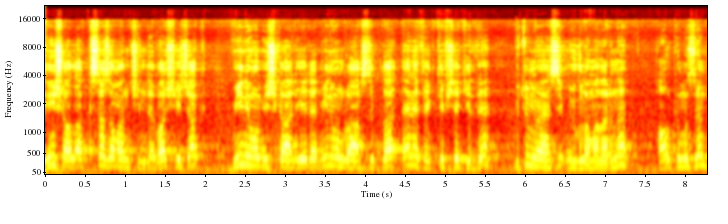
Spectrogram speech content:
inşallah kısa zaman içinde başlayacak. Minimum işgaliyeyle, minimum rahatsızlıkla en efektif şekilde bütün mühendislik uygulamalarını halkımızın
